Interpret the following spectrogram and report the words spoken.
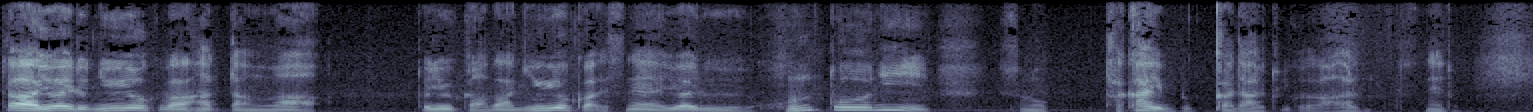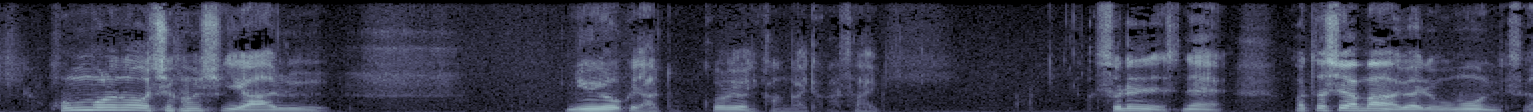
ただいわゆるニューヨークマンハッタンはというか、まあ、ニューヨークはですねいわゆる本当にその高い物価であるということがあるんですねと。本物の資本主義があるニューヨークであると。このように考えてください。それでですね私はまあいわゆる思うんですが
